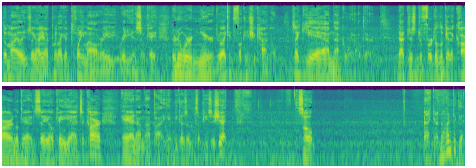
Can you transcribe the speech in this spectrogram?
the mileage. Like I, I put like a 20 mile radius. Okay, they're nowhere near. They're like in fucking Chicago. It's like, yeah, I'm not going. Not just for to look at a car, look at it and say, okay, yeah, it's a car, and I'm not buying it because it's a piece of shit. So back on the hunt again.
